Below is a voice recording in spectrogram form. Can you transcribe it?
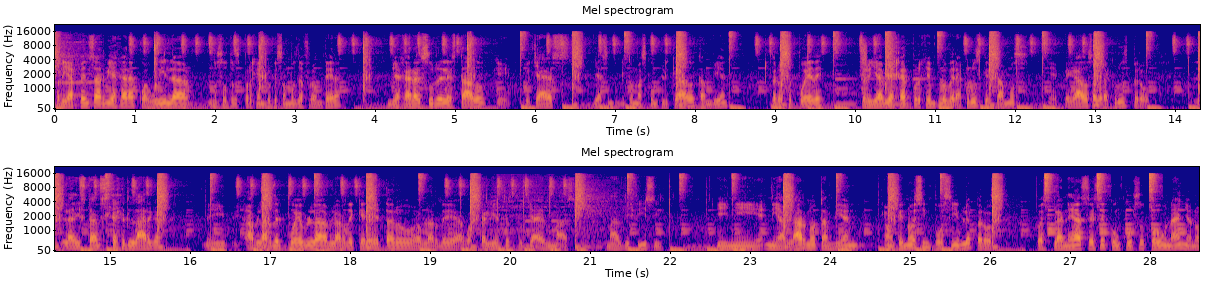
Pero ya pensar viajar a Coahuila, nosotros por ejemplo que somos de frontera, viajar al sur del estado, que pues ya es, ya es un poquito más complicado también, pero se puede. Pero ya viajar por ejemplo Veracruz, que estamos eh, pegados a Veracruz, pero la distancia es larga. Y hablar de Puebla, hablar de Querétaro, hablar de Aguascalientes, pues ya es más, más difícil. Y ni, ni hablar, ¿no? También, aunque no es imposible, pero pues planeas ese concurso todo un año, ¿no?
